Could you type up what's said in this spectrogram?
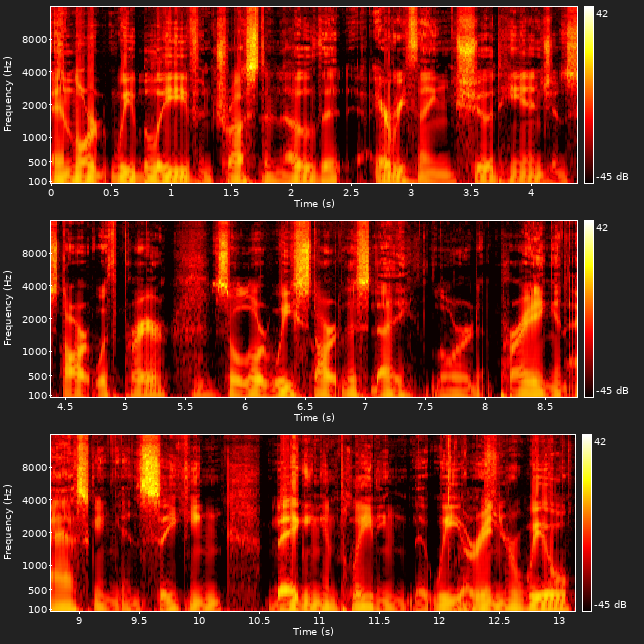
And Lord, we believe and trust and know that everything should hinge and start with prayer. Hmm. So, Lord, we start this day, Lord, praying and asking and seeking, begging and pleading that we are in your will.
